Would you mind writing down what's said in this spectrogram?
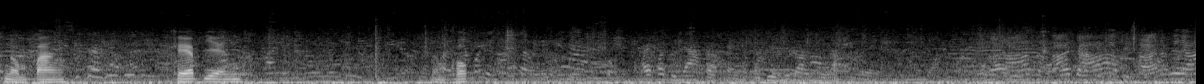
ขนมปัง เคฟเย็นขนมครกได้จ้าปิดท้ายนะพี่นะ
